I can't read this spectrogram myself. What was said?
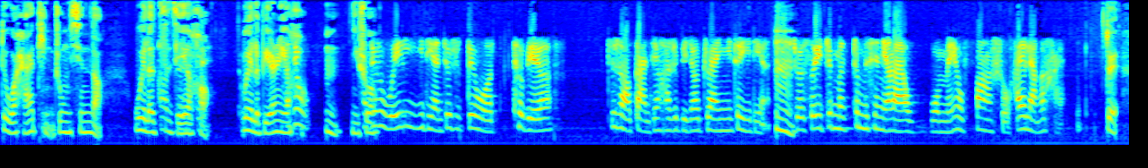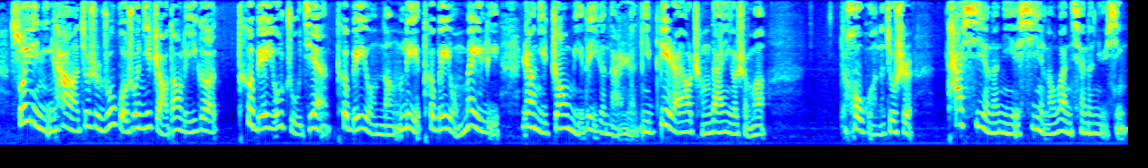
对我还挺忠心的。为了自己也好，为了别人也好，嗯，你说。就是唯一一点，就是对我特别，至少感情还是比较专一这一点。嗯，就所以这么这么些年来，我没有放手，还有两个孩子。对，所以你看啊，就是如果说你找到了一个。特别有主见、特别有能力、特别有魅力，让你着迷的一个男人，你必然要承担一个什么后果呢？就是他吸引了你，也吸引了万千的女性。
